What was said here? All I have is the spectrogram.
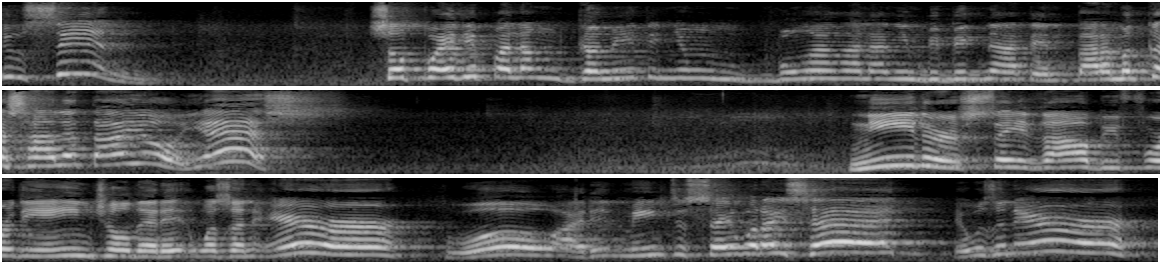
to sin. So pwede palang gamitin yung bunga nga ng bibig natin para magkasala tayo. Yes! Neither say thou before the angel that it was an error. Whoa, I didn't mean to say what I said. It was an error.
